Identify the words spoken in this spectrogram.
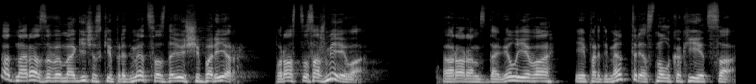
«Одноразовый магический предмет, создающий барьер. Просто сожми его!» Роран сдавил его, и предмет треснул как яйцо.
